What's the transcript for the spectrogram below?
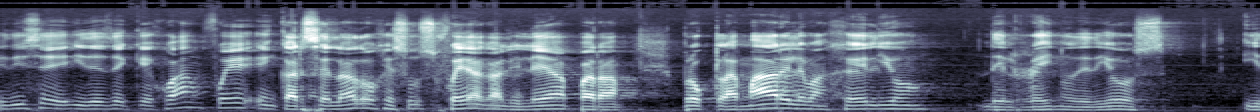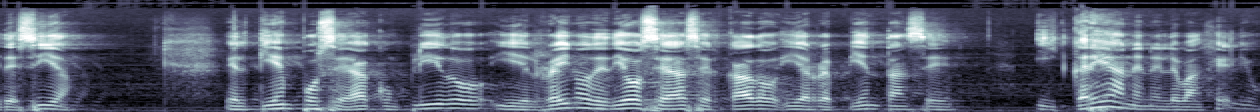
Y dice, y desde que Juan fue encarcelado, Jesús fue a Galilea para proclamar el Evangelio del reino de Dios. Y decía, el tiempo se ha cumplido y el reino de Dios se ha acercado y arrepiéntanse y crean en el Evangelio.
